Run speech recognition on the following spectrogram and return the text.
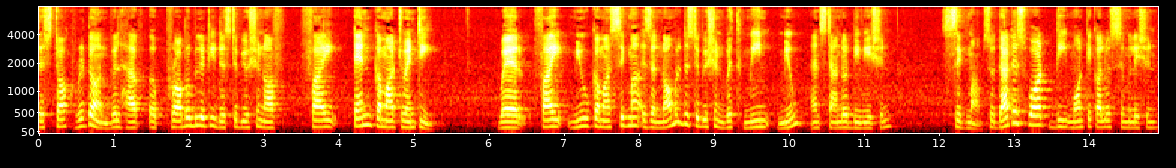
the stock return will have a probability distribution of phi 10 comma 20 where phi mu comma sigma is a normal distribution with mean mu and standard deviation sigma. So that is what the Monte Carlo simulation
